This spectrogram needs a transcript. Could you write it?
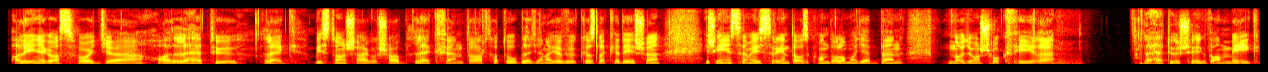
A lényeg az, hogy a lehető legbiztonságosabb, legfenntarthatóbb legyen a jövő közlekedése, és én személy szerint azt gondolom, hogy ebben nagyon sokféle lehetőség van még,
